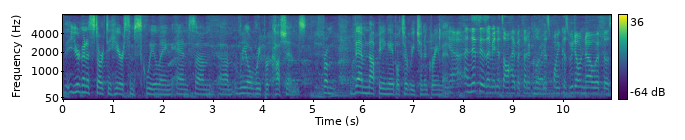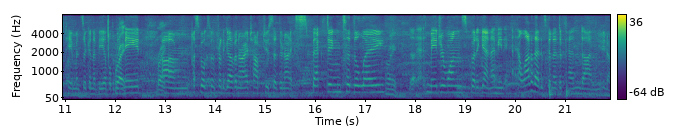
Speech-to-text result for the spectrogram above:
you're going to start to hear some squealing and some um, real repercussions from them not being able to reach an agreement. Yeah, and this is, I mean, it's all hypothetical at this point because we don't know if those payments are going to be able to be Right. made. Right. Um, a spokesman for the governor I talked to said they're not expecting to delay Right. major ones, but again, I mean, a lot of that is going to depend on, you know,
